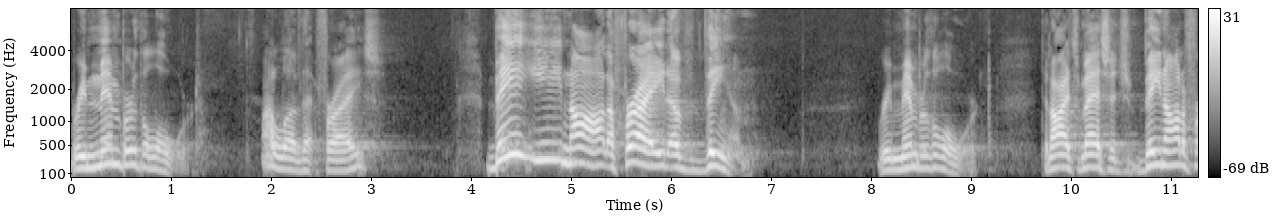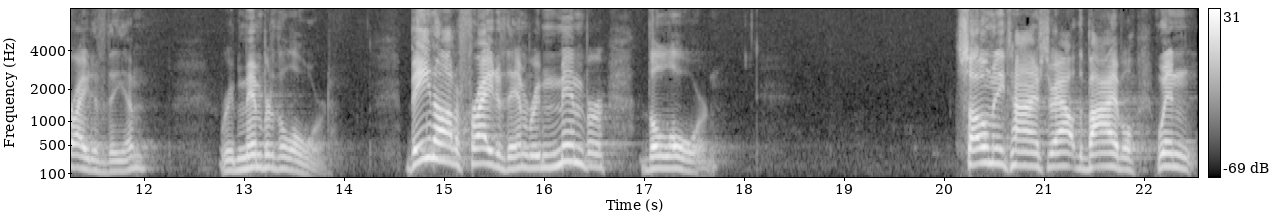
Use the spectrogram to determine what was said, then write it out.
Remember the Lord. I love that phrase. Be ye not afraid of them. Remember the Lord. Tonight's message be not afraid of them, remember the Lord. Be not afraid of them, remember the Lord. So many times throughout the Bible, when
